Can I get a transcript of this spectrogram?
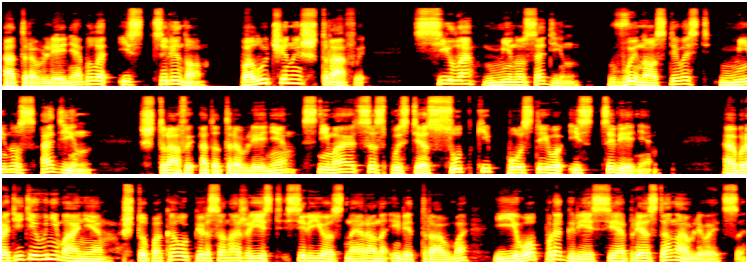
Отравление было исцелено. Получены штрафы. Сила – минус один. Выносливость – минус один. Штрафы от отравления снимаются спустя сутки после его исцеления. Обратите внимание, что пока у персонажа есть серьезная рана или травма, его прогрессия приостанавливается.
